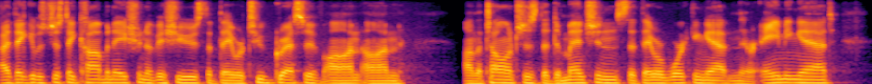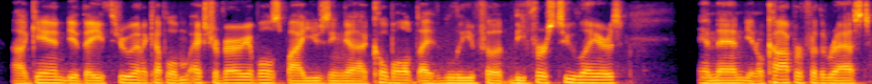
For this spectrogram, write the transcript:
i think it was just a combination of issues that they were too aggressive on on on the tolerances the dimensions that they were working at and they're aiming at. Again they threw in a couple of extra variables by using uh, cobalt i believe for the first two layers and then you know copper for the rest.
